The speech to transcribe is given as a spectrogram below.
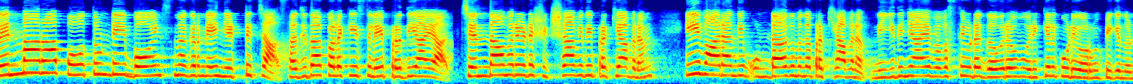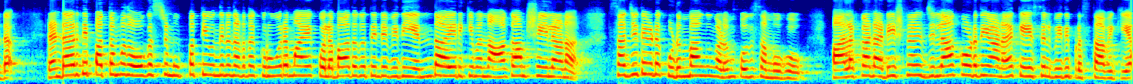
നെന്മാറ പോത്തുണ്ടി ബോയിൻസ് നഗറിനെ ഞെട്ടിച്ച സജിത കൊലക്കേസിലെ പ്രതിയായ ചെന്താമരയുടെ ശിക്ഷാവിധി പ്രഖ്യാപനം ഈ വാരാന്ത്യം ഉണ്ടാകുമെന്ന പ്രഖ്യാപനം നീതിന്യായ വ്യവസ്ഥയുടെ ഗൗരവം ഒരിക്കൽ കൂടി ഓർമ്മിപ്പിക്കുന്നുണ്ട്. രണ്ടായിരത്തി പത്തൊമ്പത് ഓഗസ്റ്റ് മുപ്പത്തിയൊന്നിന് നടന്ന ക്രൂരമായ കൊലപാതകത്തിന്റെ വിധി എന്തായിരിക്കുമെന്ന ആകാംക്ഷയിലാണ് സജിതയുടെ കുടുംബാംഗങ്ങളും പൊതുസമൂഹവും. പാലക്കാട് അഡീഷണൽ ജില്ലാ കോടതിയാണ് കേസിൽ വിധി പ്രസ്താവിക്കുക.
